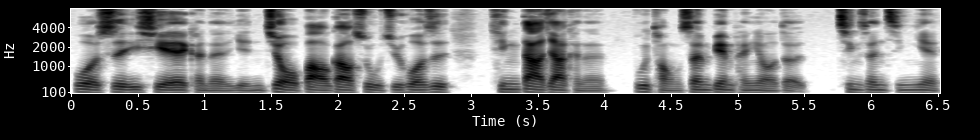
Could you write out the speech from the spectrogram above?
或者是一些可能研究报告数据，或者是听大家可能不同身边朋友的亲身经验，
